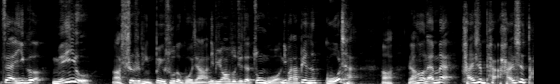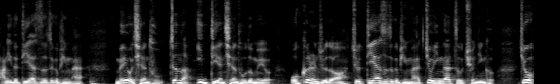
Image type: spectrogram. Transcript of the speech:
在一个没有啊，奢侈品背书的国家，你比方说就在中国，你把它变成国产啊，然后来卖，还是拍还是打你的 DS 这个品牌，没有前途，真的一点前途都没有。我个人觉得啊，就 DS 这个品牌就应该走全进口，就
